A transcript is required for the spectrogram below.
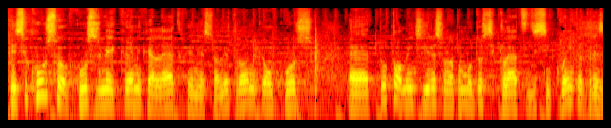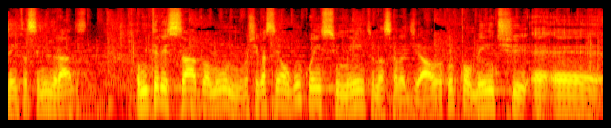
Esse curso, curso de Mecânica Elétrica e Injeção Eletrônica, é um curso é, totalmente direcionado para motocicletas de 50 a 300 cilindradas. O interessado, o aluno, vai chegar sem algum conhecimento na sala de aula, totalmente é, é,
